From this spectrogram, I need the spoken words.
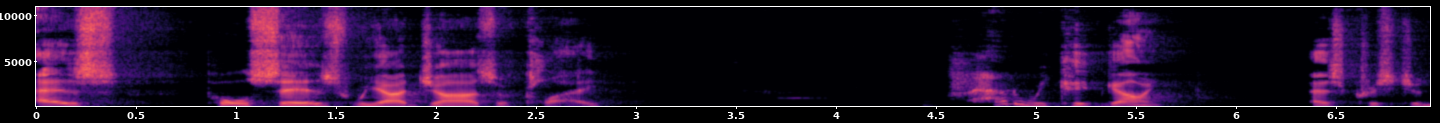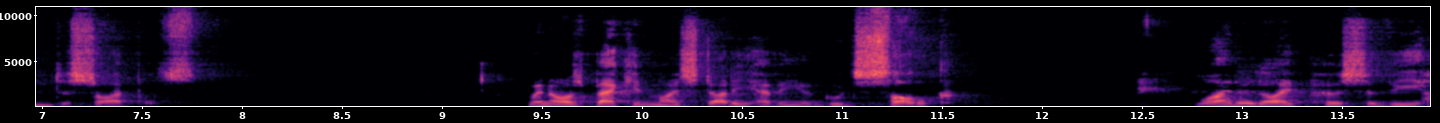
as Paul says, we are jars of clay, how do we keep going as Christian disciples? When I was back in my study having a good sulk, why did I persevere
